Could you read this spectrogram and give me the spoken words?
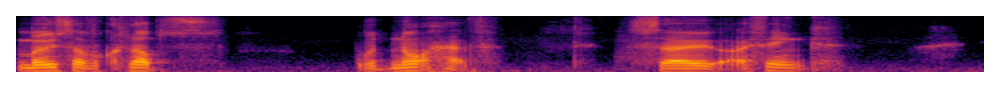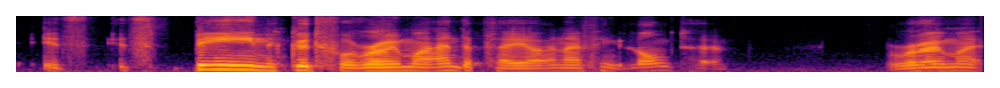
most other clubs would not have. So I think it's it's been good for Roma and the player, and I think long term Roma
